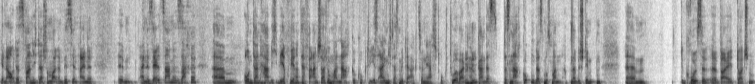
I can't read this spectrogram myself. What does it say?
Genau, das fand ich da schon mal ein bisschen eine, ähm, eine seltsame Sache. Ähm, und dann habe ich auch während der Veranstaltung mal nachgeguckt, wie ist eigentlich das mit der Aktionärsstruktur? Man kann, kann das, das nachgucken, das muss man ab einer bestimmten ähm, Größe äh, bei deutschen,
